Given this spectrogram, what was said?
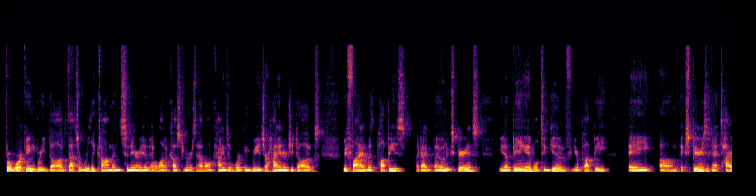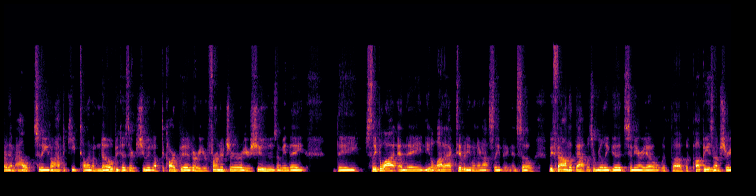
for working breed dogs, that's a really common scenario. We have a lot of customers that have all kinds of working breeds or high energy dogs. We find with puppies, like I my own experience, you know, being able to give your puppy a um, experience that's going to tire them out so that you don't have to keep telling them no because they're chewing up the carpet or your furniture or your shoes. I mean, they they sleep a lot and they need a lot of activity when they're not sleeping. And so we found that that was a really good scenario with uh, with puppies. And I'm sure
